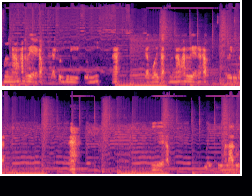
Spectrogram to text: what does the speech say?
เมืองน้ำฮันเวย์ครับ จากชลบุรีตัวนี้นะจากบริษัทเมืองน้ำฮันเวย์นะครับไปดูกันนะนี่เลยครับที่ผมซื้อมาล่าสุด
